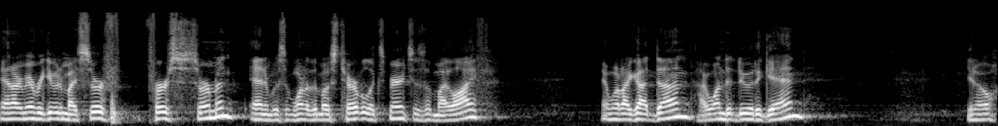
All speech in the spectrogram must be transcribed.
And I remember giving my first sermon, and it was one of the most terrible experiences of my life. And when I got done, I wanted to do it again. You know,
